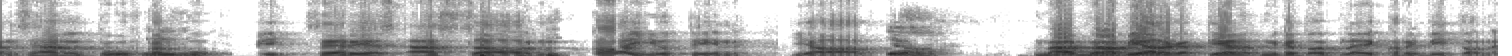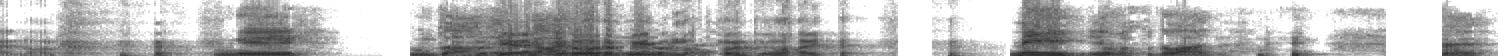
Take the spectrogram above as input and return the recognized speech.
niin sehän on tuhkakuppi, mm. Series S on kaiutin, ja Joo. Mä, mä en vieläkään tiedä, että mikä toi Pleikkari Vitonen on. Niin. Mutta en mä tiedä, ehkä se on joku ilmastointilaite. Niin, ilmastotalaite. se.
